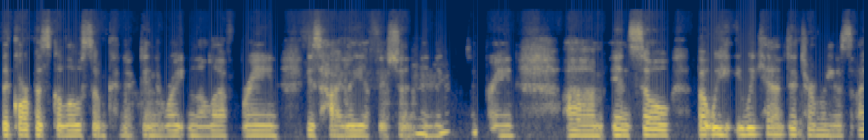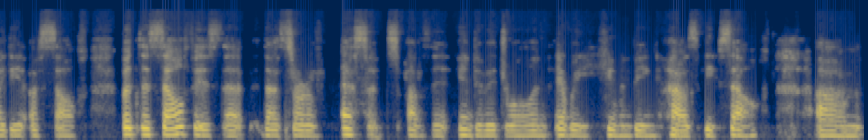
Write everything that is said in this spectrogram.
The corpus callosum connecting the right and the left brain is highly efficient mm-hmm. in the mm-hmm. brain. Um, and so, but we we can't determine this idea of self. But the self is that that sort of essence of the individual, and every human being has a self. Um,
